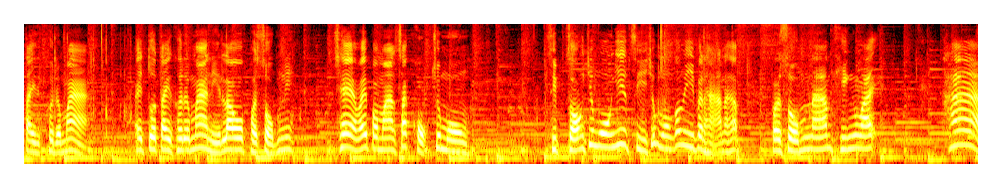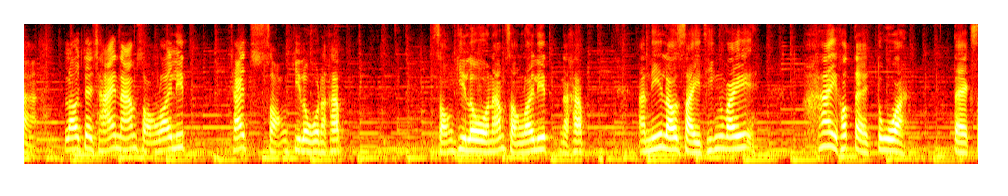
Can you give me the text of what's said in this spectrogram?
ไตรโคเดอร์มาไอตัวไตรโคเดอร์มานี่เราผสมนี่แช่ไว้ประมาณสัก 6 ชั่วโมง 12 ชั่วโมง 24 ชั่วโมงก็ม่มีปัญหานะครับ ผสมน้ำทิ้งไว้ ถ้าเราจะใช้น้ำ200 ลิตร ใช้ 2 กิโลนะครับ 2กิโลน้ำ200 ลิตรนะครับ อันนี้เราใส่ทิ้งไว้ให้เขาแตกตัว แตกส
